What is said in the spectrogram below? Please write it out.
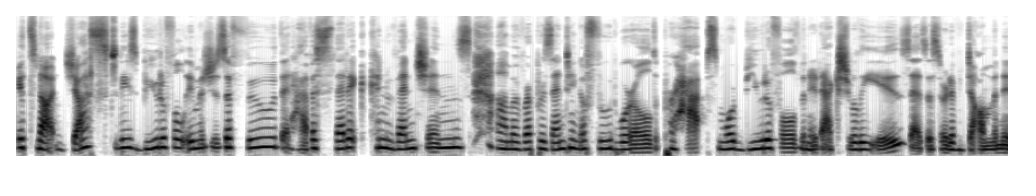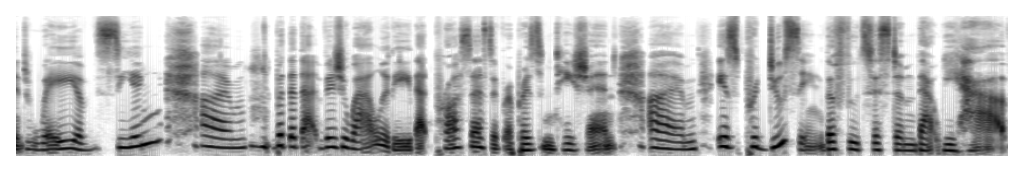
It's not just these beautiful images of food that have aesthetic conventions um, of representing a food world, perhaps more beautiful than it actually is as a sort of dominant way of seeing. Um, but that that visuality, that process of representation, um, is producing the food system that we have,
